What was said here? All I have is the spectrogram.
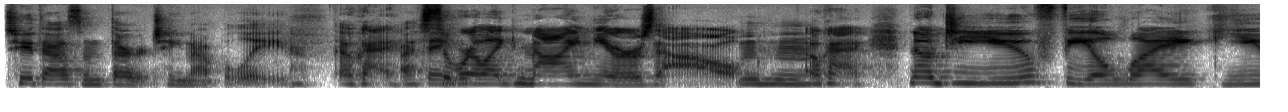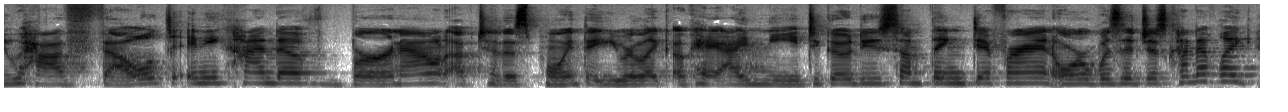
2013 i believe Okay. I so, we're like nine years out. Okay. Now, do you feel like you have felt any kind of burnout up to this point that you were like, okay, I need to go do something different? Or was it just kind of like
